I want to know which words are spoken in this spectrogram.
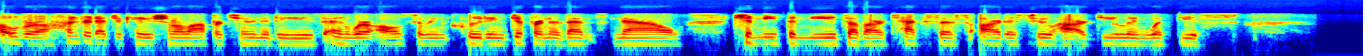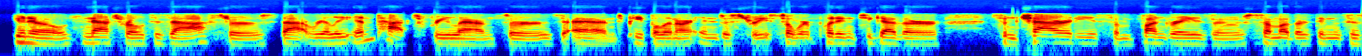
over 100 educational opportunities, and we're also including different events now to meet the needs of our Texas artists who are dealing with these you know, natural disasters that really impact freelancers and people in our industry. So we're putting together some charities, some fundraisers, some other things as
